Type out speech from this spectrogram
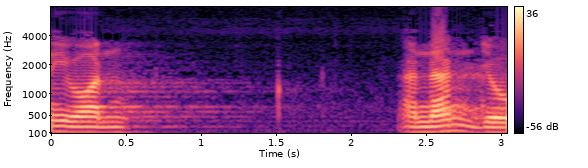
นิวรณ์อันนั้นอยู่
